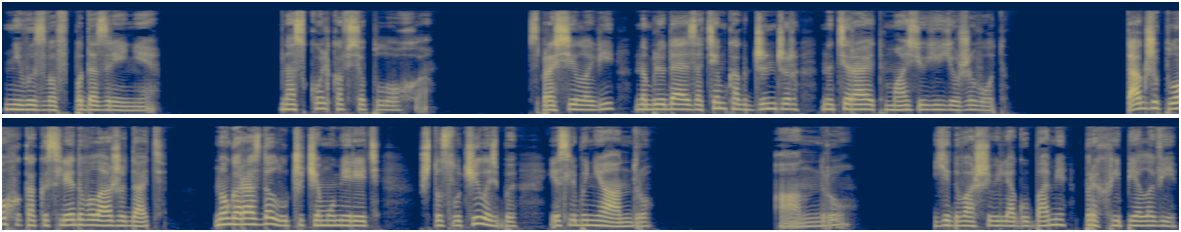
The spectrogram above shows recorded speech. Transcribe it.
не вызвав подозрения насколько все плохо?» — спросила Ви, наблюдая за тем, как Джинджер натирает мазью ее живот. «Так же плохо, как и следовало ожидать, но гораздо лучше, чем умереть, что случилось бы, если бы не Андру». «Андру?» — едва шевеля губами, прохрипела Ви.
